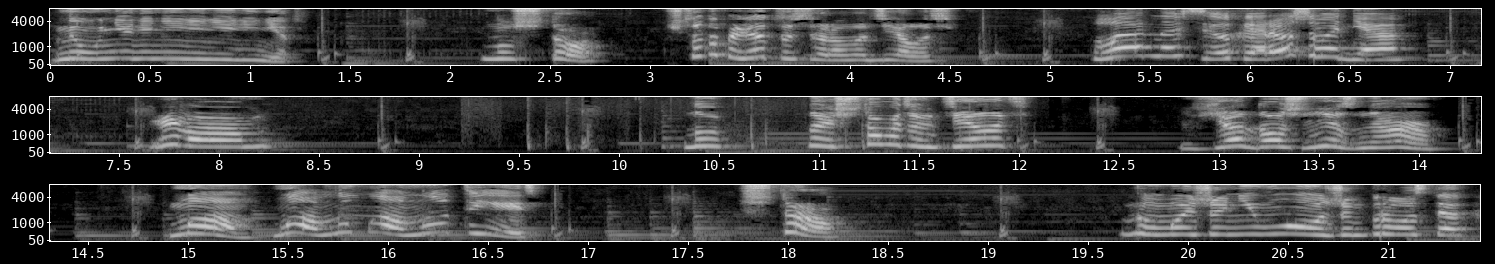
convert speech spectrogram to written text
Ну, не-не-не-не-не, нет. Ну что, что-то придется все равно делать. Ладно, все, хорошего дня. И вам. Ну, ну и что будем делать? Я даже не знаю. Мам, мам, ну мам, ну ответь. Что? Ну мы же не можем просто...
